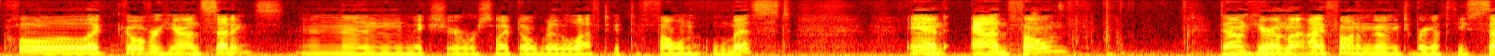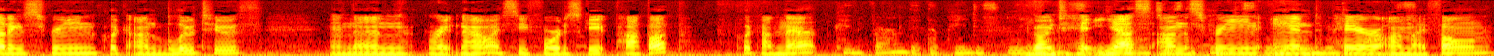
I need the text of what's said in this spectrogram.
click over here on settings and then make sure we're swiped over to the left to get to phone list and add phone. Down here on my iPhone, I'm going to bring up the settings screen, click on Bluetooth, and then right now I see Ford Escape pop up. Click on that. Confirm that the pin display. I'm going to hit yes on the screen and pair on my phone.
